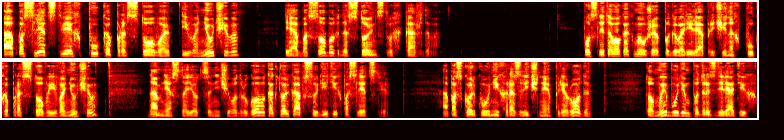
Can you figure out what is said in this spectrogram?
О последствиях пука простого и вонючего и об особых достоинствах каждого. После того, как мы уже поговорили о причинах пука простого и вонючего, нам не остается ничего другого, как только обсудить их последствия. А поскольку у них различная природа, то мы будем подразделять их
